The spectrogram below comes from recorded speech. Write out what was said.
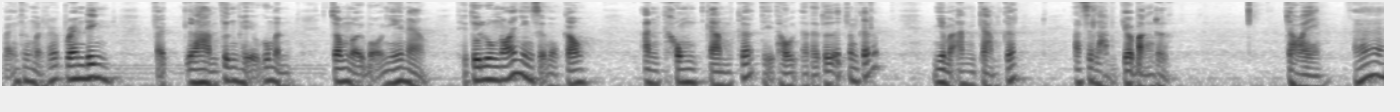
bản thân mình phải branding phải làm thương hiệu của mình trong nội bộ như thế nào. Thì tôi luôn nói nhân sự một câu anh không cam kết thì thôi. Tại tôi ít cam kết lắm nhưng mà anh cam kết anh sẽ làm cho bằng được. Cho em. À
